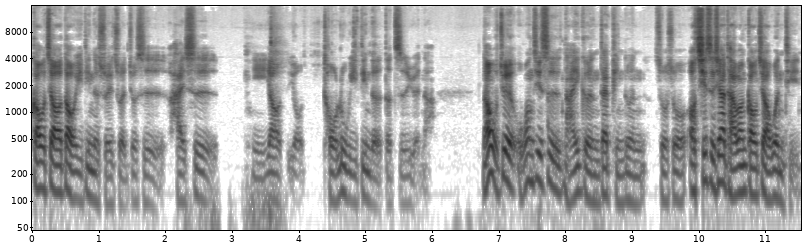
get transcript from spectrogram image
高教到一定的水准，就是还是你要有。投入一定的的资源呐、啊，然后我觉得我忘记是哪一个人在评论说说哦，其实现在台湾高教问题，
